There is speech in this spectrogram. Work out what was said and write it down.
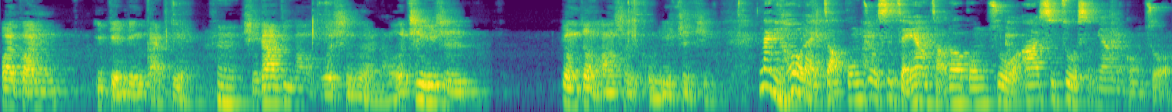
外观一点点改变，嗯，其他地方我不会输人了。我自己一直用这种方式鼓励自己。那你后来找工作是怎样找到工作啊？是做什么样的工作？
